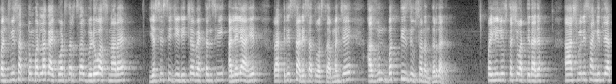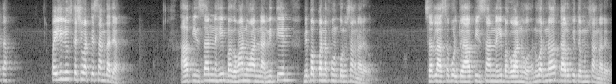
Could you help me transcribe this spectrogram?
पंचवीस ऑक्टोबरला गायकवाड सरचा व्हिडिओ असणार आहे. एस एस सी जी डीच्या वॅकन्सी आलेल्या आहेत रात्री साडेसात वाजता. म्हणजे अजून बत्तीस दिवसानंतर दादा. पहिली न्यूज कशी वाटते दादा? हा अश्विनी सांगितली आता. पहिली न्यूज कशी वाटते सांग दादा. आप इन्सान नाही भगवान हो नितीन मी पप्पांना फोन करून सांगणार आहे सरला असं बोलतोय आप इन्सान नाही भगवान हो. आणि वरनं दारू पितोय म्हणून सांगणार आहे बघ.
